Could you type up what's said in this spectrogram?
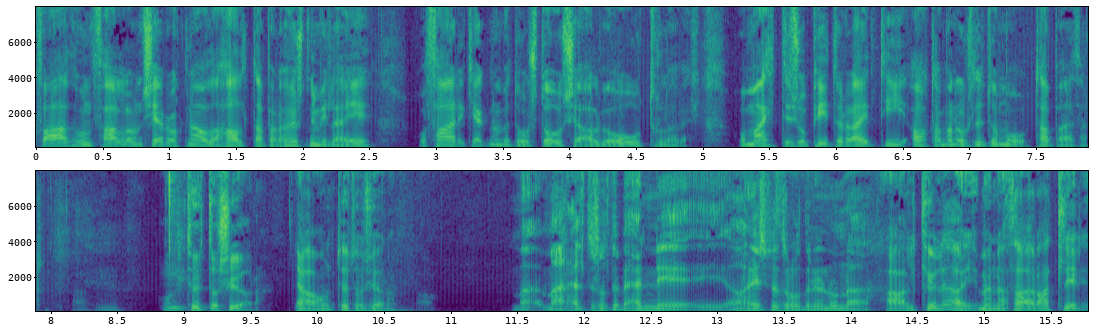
hvað hún Fallon Sherrock náði að halda bara hausnum í lagi og fari gegnum þetta og stóð sér alveg ótrúlega vel. Og mætti svo Peter Wright í 8 mann úrslitum og tapaði þar. Hún er 27 ára. Já, hún 27 ára. Ma maður heldur svolítið með henni á heimsmyndarótinu núna. Algjörlega, ég menna það er allir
